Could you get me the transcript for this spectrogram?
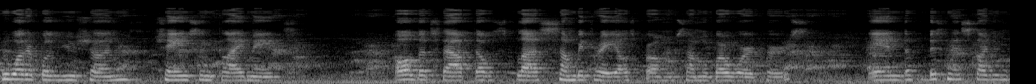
the water pollution, change in climate, all that stuff. That was plus some betrayals from some of our workers, and the business started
